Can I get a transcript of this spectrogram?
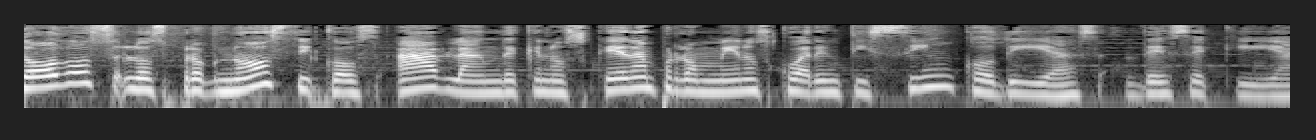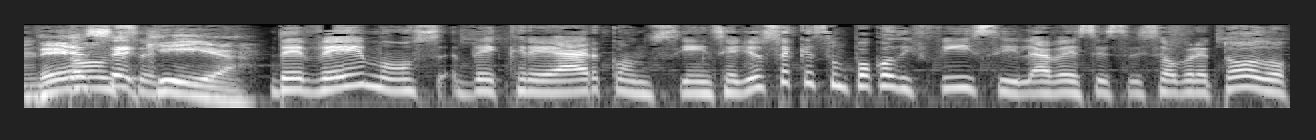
todos los pronósticos hablan de que nos quedan por lo menos 45 días de sequía. Entonces, de sequía. Debemos de crear conciencia. Yo sé que es un poco difícil a veces y sobre todo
